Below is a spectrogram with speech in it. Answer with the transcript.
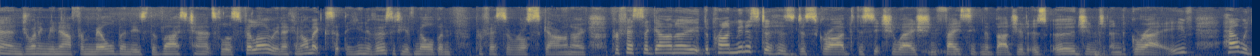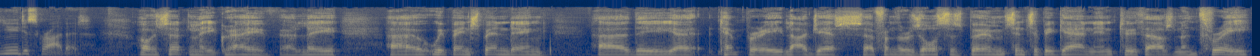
And joining me now from Melbourne is the Vice Chancellor's Fellow in Economics at the University of Melbourne, Professor Ross Garnaut. Professor Garnaut, the Prime Minister has described the situation facing the budget as urgent and grave. How would you describe it? Oh, it's certainly grave, uh, Lee. Uh, we've been spending uh, the uh, temporary largesse uh, from the resources boom since it began in 2003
